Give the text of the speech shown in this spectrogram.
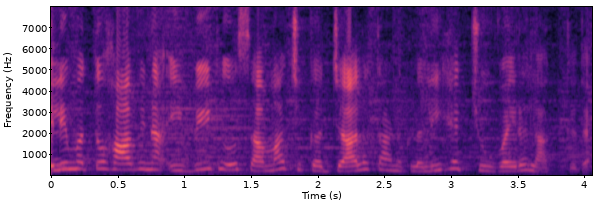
ಎಲಿ ಮತ್ತು ಹಾವಿನ ಈ ವಿಡಿಯೋ ಸಾಮಾಜಿಕ ಜಾಲತಾಣಗಳಲ್ಲಿ ಹೆಚ್ಚು ವೈರಲ್ ಆಗ್ತಿದೆ.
